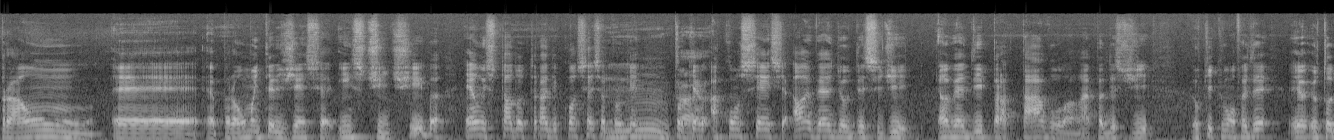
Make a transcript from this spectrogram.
para um, é, é para uma inteligência instintiva é um estado alterado de consciência. Porque, hum, tá. porque a consciência, ao invés de eu decidir, ao invés de ir para a tábula, né, para decidir o que, que vão fazer, eu estou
